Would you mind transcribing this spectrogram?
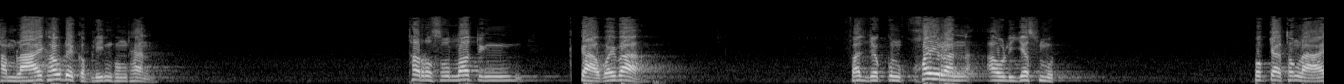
ทำร้ายเขาด้วยกับลิ้นของท่าน ถ้ารสุลลอจึงกล่าวไว้ว่า ฟัลยกุลค่อยรันเอาลิยสมุด พวกเจ้าทั้งหลาย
